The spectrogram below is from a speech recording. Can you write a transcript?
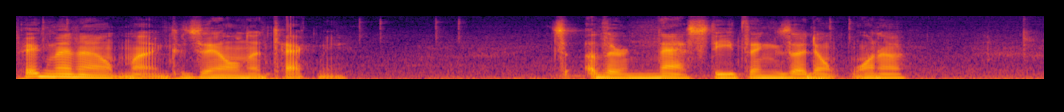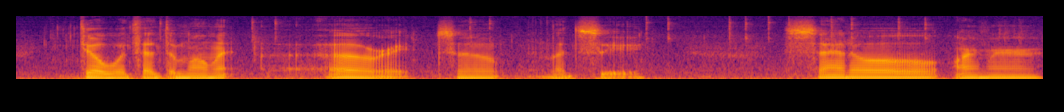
Pigmen I don't mind, because they don't attack me. It's other nasty things I don't want to deal with at the moment. Alright, so, let's see. Saddle, armor.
